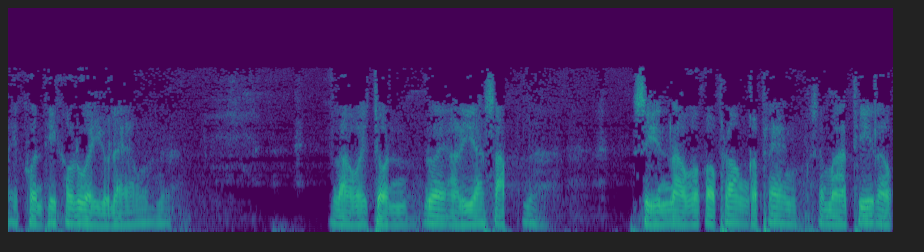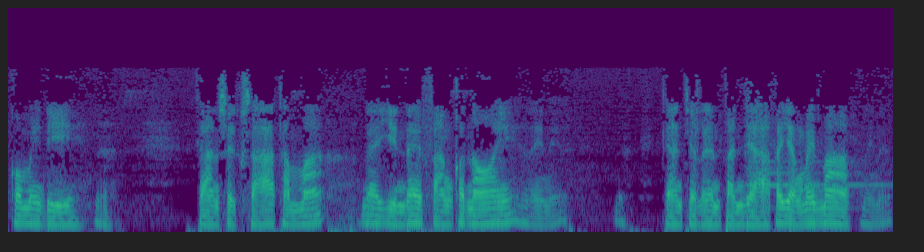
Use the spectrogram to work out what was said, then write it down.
ไอ้คนที่เขารวยอยู่แล้วนะเราจนด้วยอริยทรัพย์นะศีลเราก็พร่องกระแพร่งสมาธิเราก็ไม่ดีนะการศึกษาธรรมะได้ยินได้ฟังก็น้อยอะไรเนี่ยการเจริญปัญญาก็ยังไม่มากเลยนะ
